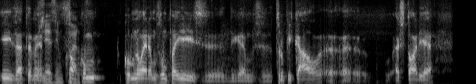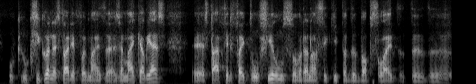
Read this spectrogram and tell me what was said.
Exatamente. Só como, como não éramos um país, digamos, tropical, a, história, o que, o que ficou na história foi mais a Jamaica. Aliás, eh, está a ser feito um filme sobre a nossa equipa de bobsleigh de, de,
